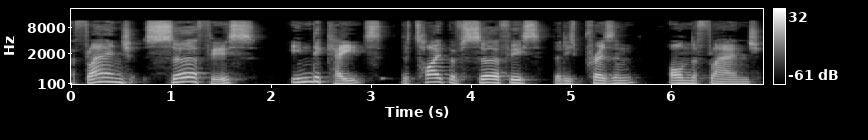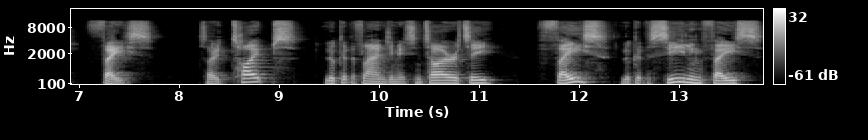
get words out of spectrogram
A flange surface indicates the type of surface that is present on the flange face. So types, look at the flange in its entirety. Face, look at the sealing face.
